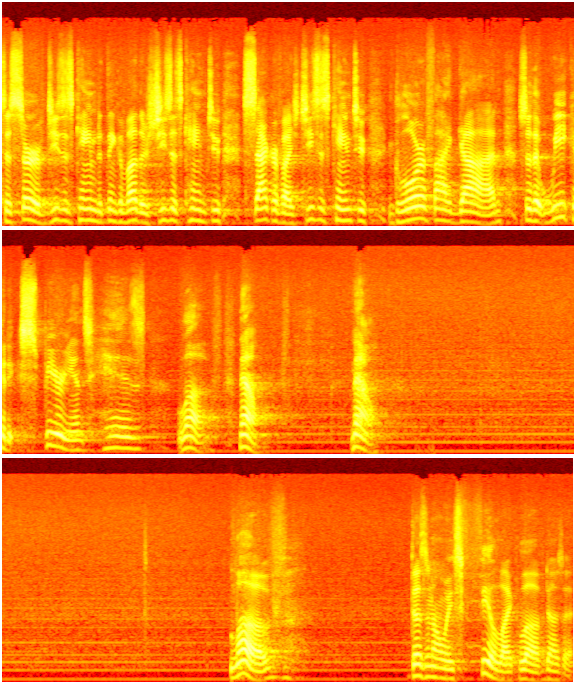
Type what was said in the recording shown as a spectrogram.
to serve. Jesus came to think of others. Jesus came to sacrifice. Jesus came to glorify God so that we could experience his love. Now, now, love doesn't always feel like love, does it?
